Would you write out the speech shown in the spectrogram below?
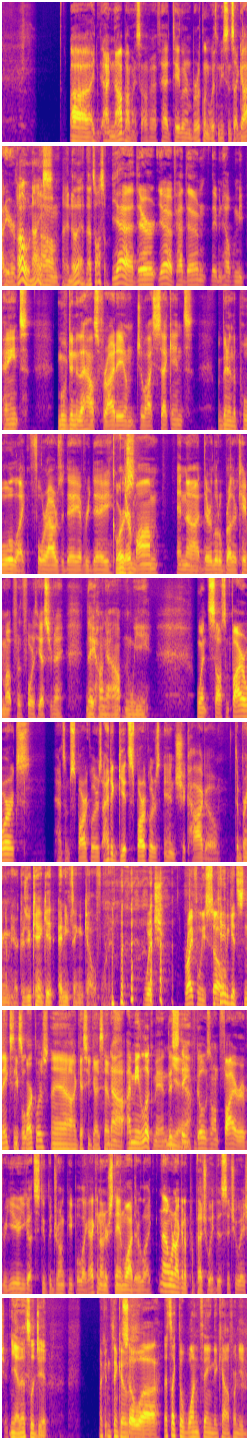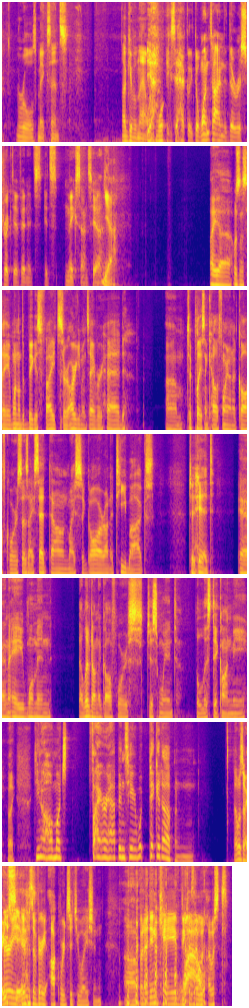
Uh, I, I'm not by myself. I've had Taylor and Brooklyn with me since I got here. Oh, nice. Um, I didn't know that. That's awesome. Yeah, they're yeah, I've had them. They've been helping me paint. Moved into the house Friday on July 2nd. We've been in the pool like 4 hours a day every day. Of course. Their mom and uh, their little brother came up for the 4th yesterday. They hung out and we went and saw some fireworks, had some sparklers. I had to get sparklers in Chicago to bring them here cuz you can't get anything in California, which rightfully so. You Can't even get snakes and sparklers. Yeah, I guess you guys have. Nah, I mean, look, man, this Yeah. state goes on fire every year. You got stupid drunk people. Like, I can understand why they're like, no, we're not going to perpetuate this situation. Yeah, that's legit. I can think of. So, uh, That's like the one thing that California rules make sense. I'll give them that yeah, one. exactly. The one time that they're restrictive and it's it's makes sense. Yeah. Yeah. I uh, was gonna say one of the biggest fights or arguments I ever had um, took place in California on a golf course as I set down my cigar on a tee box to hit, and a woman that lived on the golf course just went ballistic on me. Like, do you know how much fire happens here? What, pick it up and. That was a Are very it was a very awkward situation, uh, but I didn't cave because I Wow. was, I was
